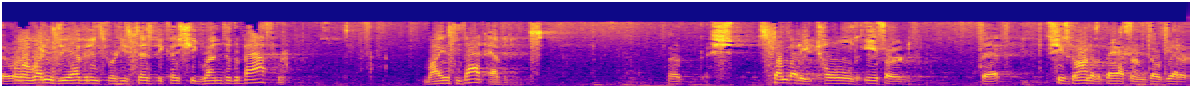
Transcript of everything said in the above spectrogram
well, what is the evidence where he says because she'd run to the bathroom? Why isn't that evidence? Uh, somebody told Eford that she's gone to the bathroom, go get her.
